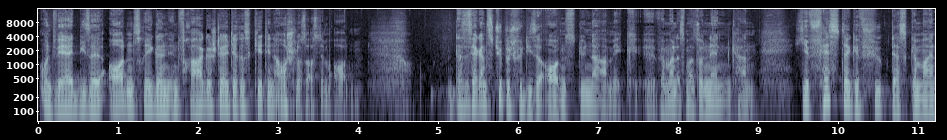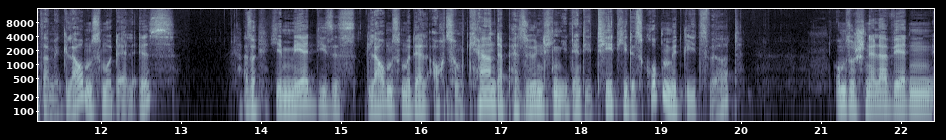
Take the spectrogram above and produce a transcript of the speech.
Und wer diese Ordensregeln in Frage stellt, der riskiert den Ausschluss aus dem Orden. Das ist ja ganz typisch für diese Ordensdynamik, äh, wenn man das mal so nennen kann. Je fester gefügt das gemeinsame Glaubensmodell ist, also je mehr dieses Glaubensmodell auch zum Kern der persönlichen Identität jedes Gruppenmitglieds wird, umso schneller werden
